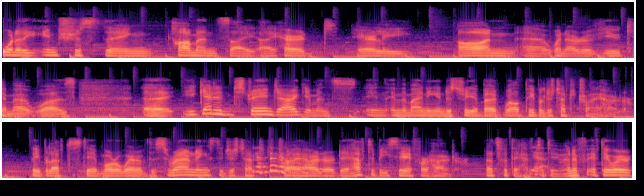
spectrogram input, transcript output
one of the interesting comments I, I heard early on uh, when our review came out was uh, you get in strange arguments in, in the mining industry about, well, people just have to try harder. People have to stay more aware of the surroundings. They just have to try harder. They have to be safer harder. That's what they have yeah. to do. And if, if they were,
